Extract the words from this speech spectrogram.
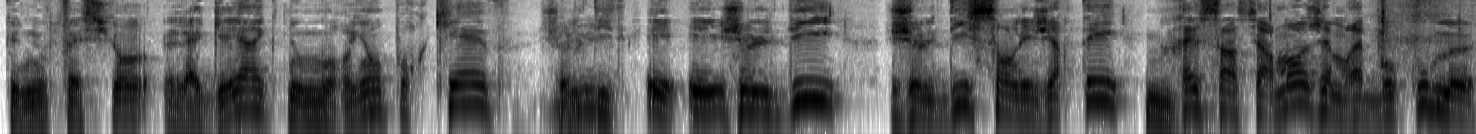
que nous fassions la guerre et que nous mourions pour Kiev. Je le dis. et, je le dis je le dis sans légèreté. Hmm. Très sincèrement, j'aimerais beaucoup me.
